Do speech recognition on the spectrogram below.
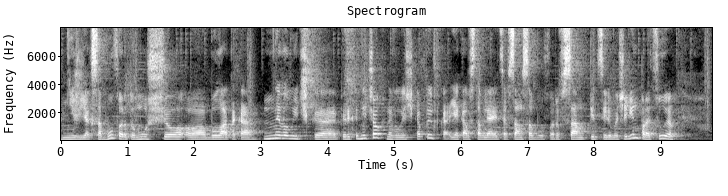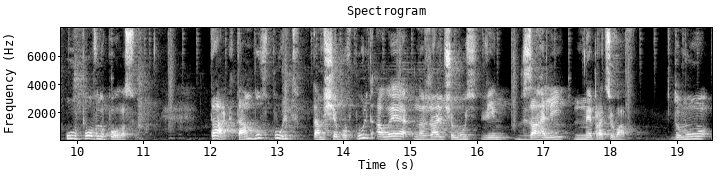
ніж як сабвуфер, тому що о, була така невеличка перехідничок, невеличка пипка, яка вставляється в сам сабвуфер, в сам підсилювач, він працює у повну полосу. Так, там був пульт, там ще був пульт, але, на жаль, чомусь він взагалі не працював. Тому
